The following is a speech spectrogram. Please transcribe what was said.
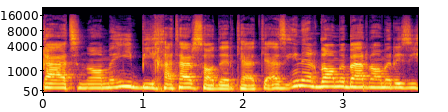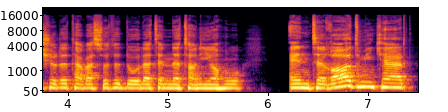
قطنامه بی خطر صادر کرد که از این اقدام برنامه ریزی شده توسط دولت نتانیاهو انتقاد می کرد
